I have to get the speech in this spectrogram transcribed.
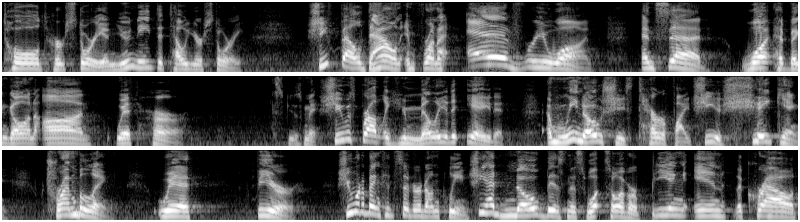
told her story, and you need to tell your story. She fell down in front of everyone and said what had been going on with her. Excuse me. She was probably humiliated, and we know she's terrified. She is shaking, trembling with fear she would have been considered unclean. She had no business whatsoever being in the crowd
